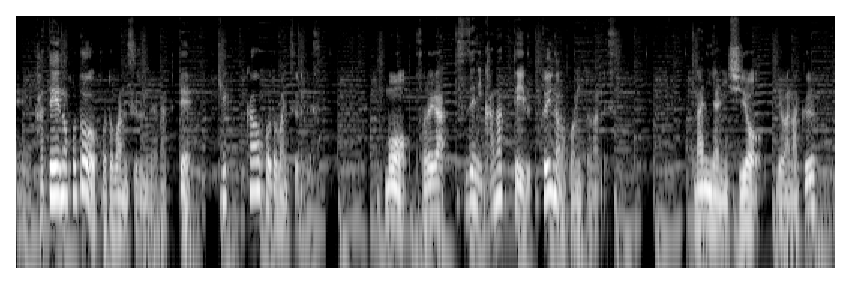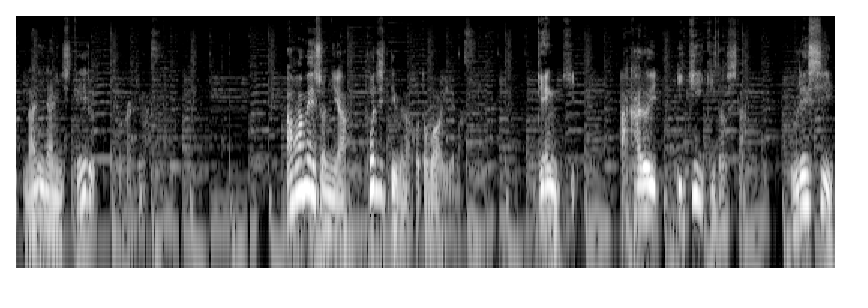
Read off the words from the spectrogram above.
えー、家庭のことを言葉にするんではなくて、結果を言葉にするんです。もうそれがすでに叶っているというのがポイントなんです。何々しようではなく、何々していると書きます。アファメーションにはポジティブな言葉を入れます。元気、明るい、生き生きとした、嬉しい、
